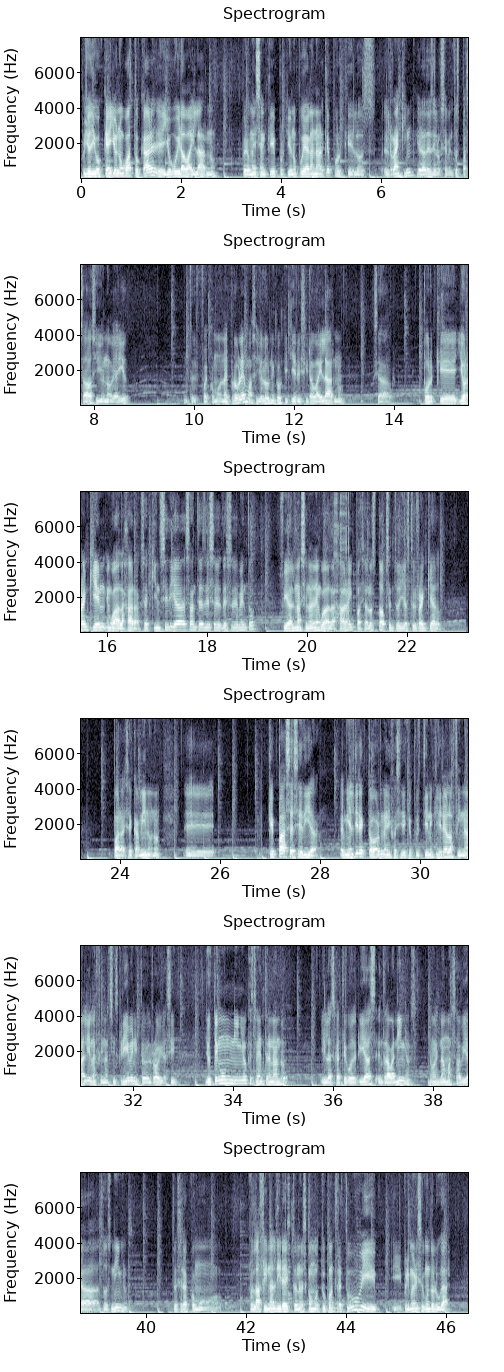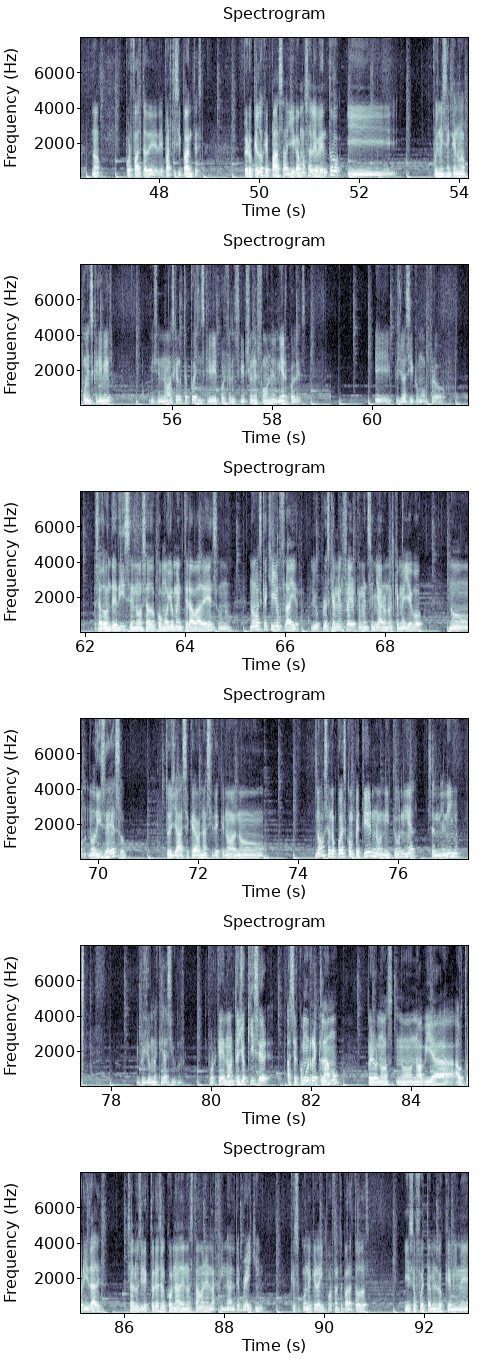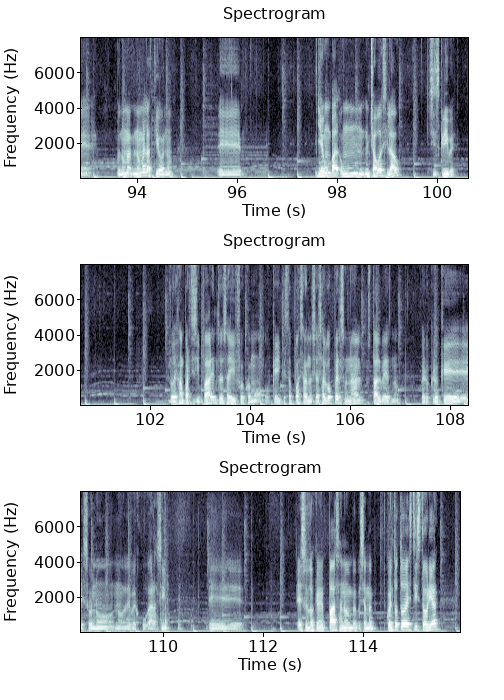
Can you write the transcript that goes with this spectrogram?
pues yo digo, ok, yo no voy a tocar, eh, yo voy a ir a bailar, ¿no? Pero me decían que porque yo no podía ganar, que porque los, el ranking era desde los eventos pasados y yo no había ido. Entonces fue como, no hay problema, o sea, yo lo único que quiero es ir a bailar, ¿no? O sea, porque yo ranqué en, en Guadalajara, o sea, 15 días antes de ese, de ese evento fui al Nacional en Guadalajara y pasé a los tops, entonces ya estoy rankeado para ese camino, ¿no? Eh, ¿Qué pasa ese día? A mí el director me dijo así de que pues tiene que ir a la final y en la final se inscriben y todo el rollo, así. Yo tengo un niño que estoy entrenando y las categorías entraban niños, ¿no? Y nada más había dos niños. Entonces era como pues la final directo, ¿no? Es como tú contra tú y, y primero y segundo lugar, ¿no? Por falta de, de participantes. Pero ¿qué es lo que pasa? Llegamos al evento y pues me dicen que no me puedo inscribir. Me dicen, no, es que no te puedes inscribir porque las inscripciones fueron el miércoles. Y pues yo así como, pero, o sea, ¿dónde dice, no? O sea, ¿cómo yo me enteraba de eso, no? No, es que aquí hay un flyer. Le digo, pero es que a mí el flyer que me enseñaron, el que me llegó, no, no dice eso. Entonces ya se quedaron así de que no, no, no, o sea, no puedes competir, no, ni tú ni él, o sea, ni el niño. Y pues yo me quedé así, pues, ¿por qué, no? Entonces yo quise hacer como un reclamo, pero no, no, no había autoridades. O sea, los directores del CONADE no estaban en la final de Breaking, que supone que era importante para todos. Y eso fue también lo que a mí me, pues no me, no me latió, ¿no? Eh, llega un, un, un chavo de Silao, se inscribe. Lo dejan participar, entonces ahí fue como, ok, ¿qué está pasando? O sea, es algo personal, pues tal vez, ¿no? Pero creo que eso no, no debe jugar así. Eh, eso es lo que me pasa, ¿no? O sea, me cuento toda esta historia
